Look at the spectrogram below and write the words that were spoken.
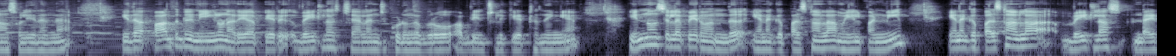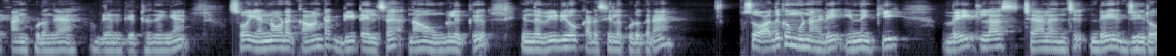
நான் சொல்லியிருந்தேன். இதை பார்த்துட்டு நீங்களும் நிறையா பேர் வெயிட் லாஸ் சேலஞ்ச் கொடுங்க ப்ரோ அப்படின்னு சொல்லி கேட்டிருந்தீங்க. இன்னும் சில பேர் வந்து எனக்கு பர்சனலாக மெயில் பண்ணி எனக்கு பர்சனலாக வெயிட் லாஸ் டயட் பிளான் கொடுங்க அப்படின்னு கேட்டிருந்தீங்க. ஸோ என்னோடய காண்டாக்ட் டீட்டெயில்ஸை நான் உங்களுக்கு இந்த வீடியோ கடைசியில் கொடுக்குறேன். ஸோ அதுக்கு முன்னாடி இன்றைக்கி weight loss challenge day zero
